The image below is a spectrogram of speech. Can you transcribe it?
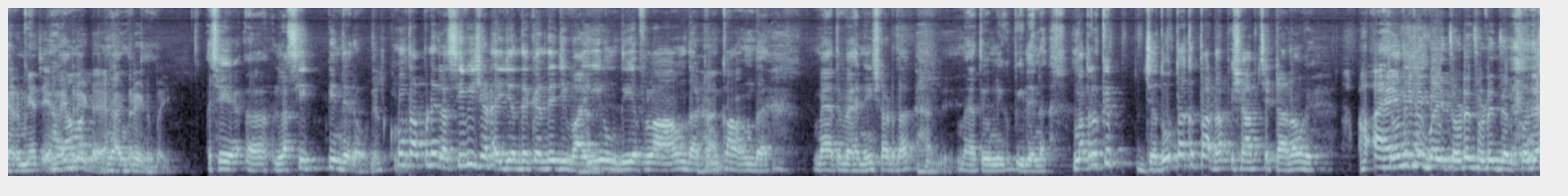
ਗਰਮੀਆਂ 'ਚ ਹਾਈਡਰੇਟ ਹੈ ਹਾਈਡਰੇਟ ਬਾਈ। ਅੱਛਾ ਲੱਸੀ ਪੀਂਦੇ ਰਹੋ। ਹੁਣ ਤਾਂ ਆਪਣੇ ਲੱਸੀ ਵੀ ਛਡਾਈ ਜਾਂਦੇ ਕਹਿੰਦੇ ਜੀ ਵਾਈ ਹੁੰਦੀ ਹੈ ਫਲਾਂ ਹੁੰਦਾ ਟਮਕਾ ਹੁੰਦਾ। ਮੈਂ ਤੇ ਵੈਸੇ ਨਹੀਂ ਛੱਡਦਾ। ਮੈਂ ਤੇ ਉਨੀ ਕੁ ਪੀ ਲੈਣਾ ਮਤਲਬ ਕਿ ਜਦੋਂ ਤੱਕ ਤੁਹਾਡਾ ਪਿਸ਼ਾਬ ਚਿੱਟਾ ਨਾ ਹੋਵੇ ਐ ਵੀ ਨਹੀਂ ਬਾਈ ਥੋੜੇ ਥੋੜੇ ਚਿਰ ਤੋਂ ਜਾ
